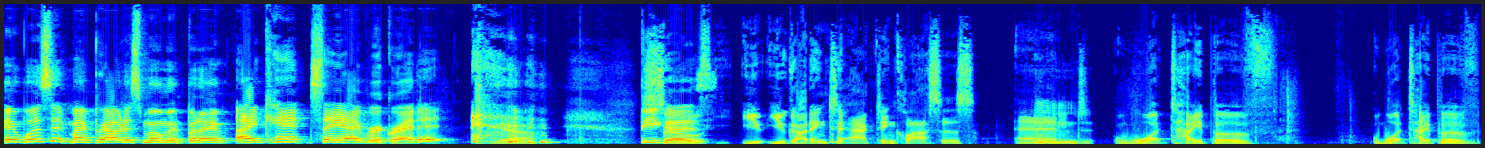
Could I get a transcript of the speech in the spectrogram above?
it wasn't my proudest moment, but I I can't say I regret it. Yeah. because so you you got into acting classes, and mm-hmm. what type of what type of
